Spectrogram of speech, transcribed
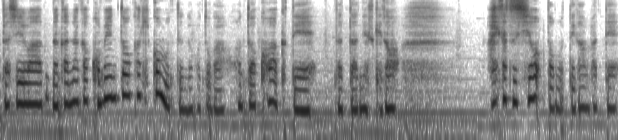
私はなかなかコメントを書き込むっていうようなことが本当は怖くてだったんですけど、挨拶しようと思って頑張って、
